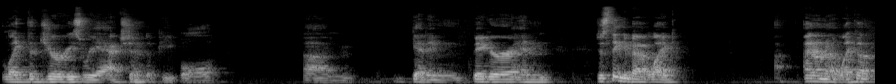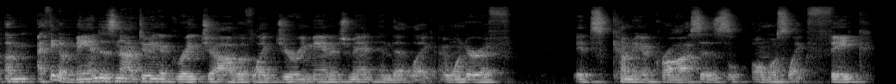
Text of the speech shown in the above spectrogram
like the jury's reaction to people um, getting bigger and just think about like I don't know, like um, I think Amanda's not doing a great job of like jury management, and that like I wonder if it's coming across as almost like fake,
